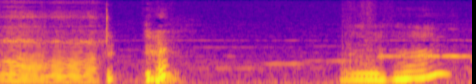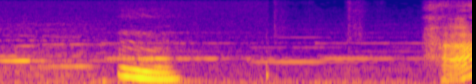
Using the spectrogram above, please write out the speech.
äh. Mhm. Hm. Hä?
